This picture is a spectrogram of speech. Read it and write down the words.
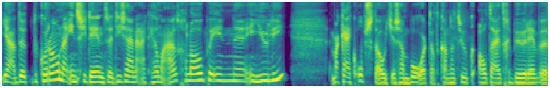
Ja, de, de corona-incidenten die zijn eigenlijk helemaal uitgelopen in, eh, in juli. Maar kijk, opstootjes aan boord, dat kan natuurlijk altijd gebeuren. We,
